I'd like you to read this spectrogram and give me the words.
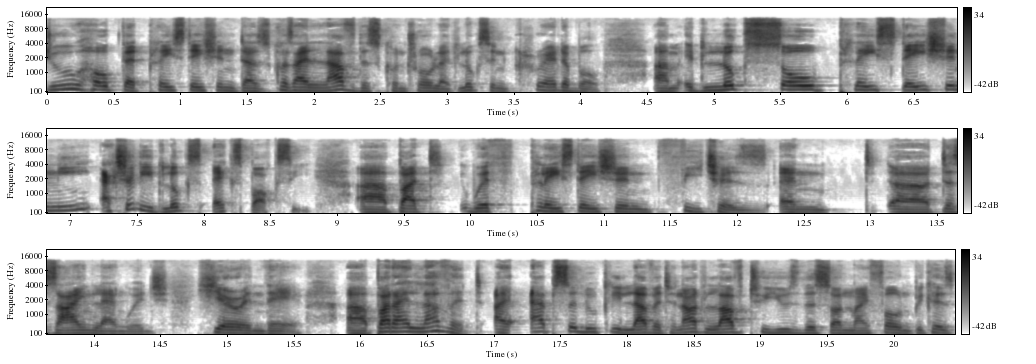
do hope that PlayStation does because I love this controller. It looks incredible. Um, it looks so PlayStation-y. Actually, it looks Xboxy, uh, but with PlayStation features and uh, design language here and there. Uh, but I love it. I absolutely love it. And I'd love to use this on my phone because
